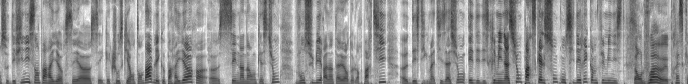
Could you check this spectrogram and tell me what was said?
Se définissent hein, par ailleurs. C'est euh, c'est quelque chose qui est entendable et que par ailleurs, euh, ces nanas en question vont subir à l'intérieur de leur parti euh, des stigmatisations et des discriminations parce qu'elles sont considérées comme féministes. Bah, on le voit presque,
